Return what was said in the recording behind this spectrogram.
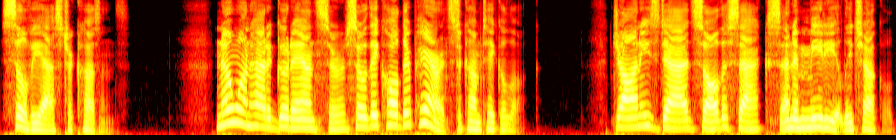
Sylvie asked her cousins. No one had a good answer, so they called their parents to come take a look. Johnny's dad saw the sacks and immediately chuckled.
